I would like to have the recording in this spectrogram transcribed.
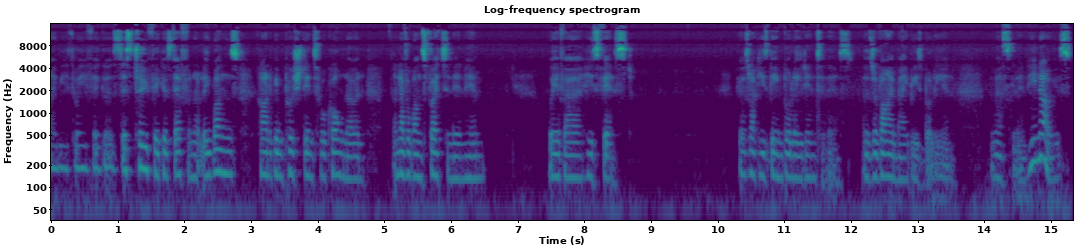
maybe three figures. There's two figures definitely. One's kind of been pushed into a corner and another one's threatening him with uh, his fist. Feels like he's being bullied into this. The divine maybe is bullying the masculine. He knows.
